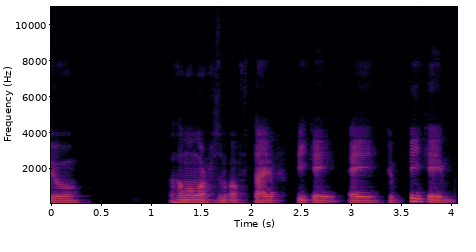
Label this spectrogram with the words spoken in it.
to a homomorphism of type pKa to pKb.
